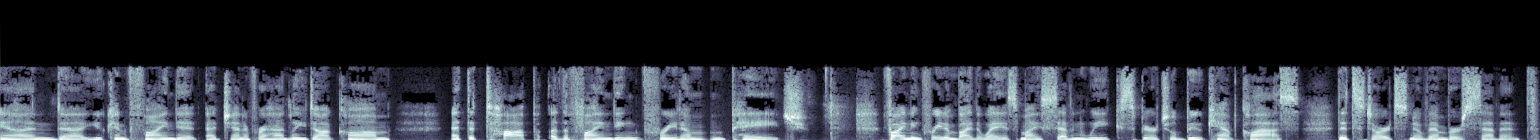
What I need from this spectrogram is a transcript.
And uh, you can find it at jenniferhadley.com at the top of the Finding Freedom page. Finding Freedom, by the way, is my seven week spiritual boot camp class that starts November 7th.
